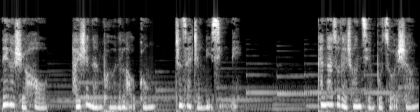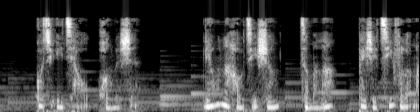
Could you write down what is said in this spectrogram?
那个时候。还是男朋友的老公正在整理行李，看他坐在窗前不作声，过去一瞧慌了神，连问了好几声：“怎么了？被谁欺负了吗？”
